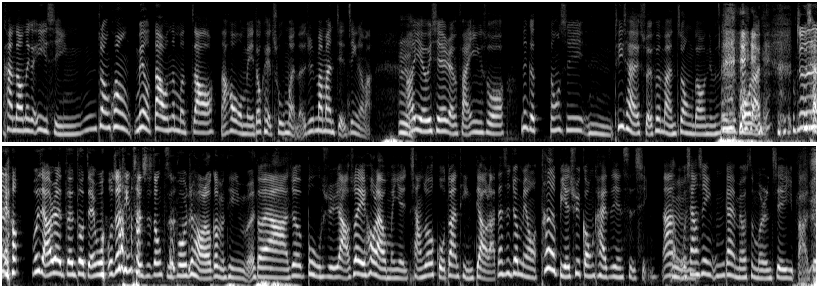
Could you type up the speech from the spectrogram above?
看到那个疫情状况没有到那么糟，然后我们也都可以出门了，就是慢慢解禁了嘛。然后也有一些人反映说，那个东西，嗯，听起来水分蛮重的哦。你们是不是偷懒，就是想要不想要认真做节目？我就听陈时中直播就好了，我根本听你们。对啊，就不需要。所以后来我们也想说果断停掉了，但是就没有特别去公开这件事情。啊，我相信应该也没有什么人介意吧？就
